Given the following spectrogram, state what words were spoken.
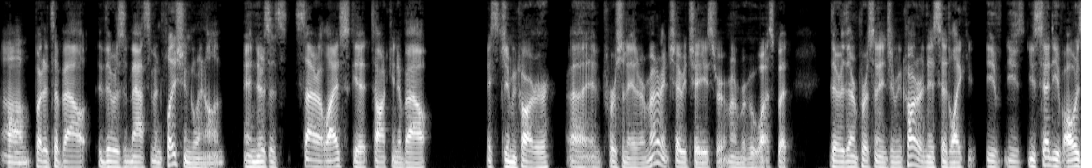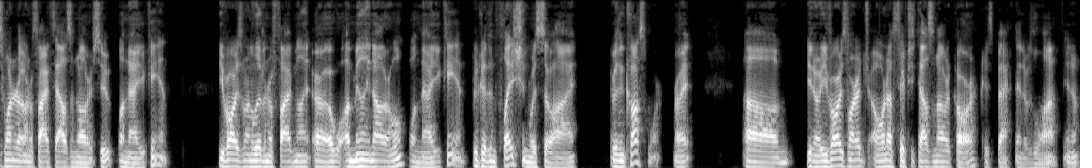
Um, but it's about there was a massive inflation going on, and there's a Night Live skit talking about it's Jimmy Carter uh, impersonator. I remember Chevy Chase, or I remember who it was, but they're they're impersonating Jimmy Carter, and they said like you you, you said you've always wanted to own a five thousand dollar suit. Well, now you can. You've always wanted to live in a five million or a million dollar home. Well, now you can because inflation was so high, everything costs more, right? Um, you know, you've always wanted to own a fifty thousand dollar car because back then it was a lot. You know,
